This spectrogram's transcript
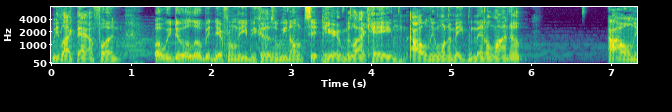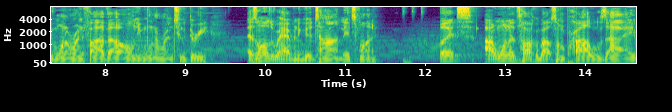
we like to have fun. But we do a little bit differently because we don't sit here and be like, hey, I only want to make the meta lineup. I only want to run five. I only want to run two, three. As long as we're having a good time, it's fine. But I want to talk about some problems I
